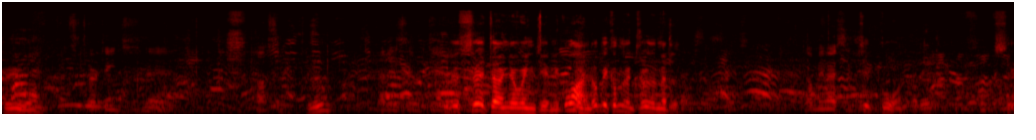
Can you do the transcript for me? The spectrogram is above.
Three one. Two. Give it straight down your wing, Jimmy. Go on, don't be coming through the middle. Keep going. Fuck's sake.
